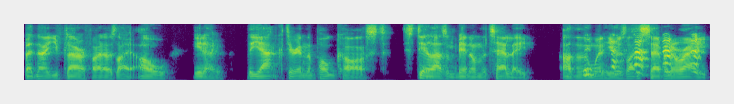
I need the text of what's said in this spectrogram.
but now you've clarified. I was like, oh, you know, the actor in the podcast still hasn't been on the telly other than when he was like seven or eight.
